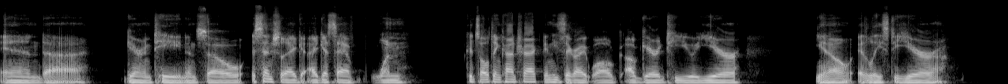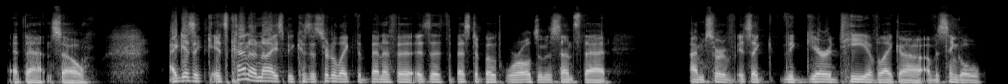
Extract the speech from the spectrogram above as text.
and uh, guaranteed. And so essentially, I, I, guess I have one consulting contract, and he's like, right, well, I'll, I'll guarantee you a year, you know, at least a year at that. And so I guess it, it's kind of nice because it's sort of like the benefit is the best of both worlds in the sense that I'm sort of it's like the guarantee of like a of a single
